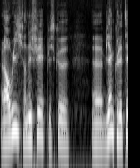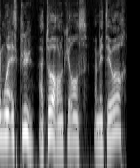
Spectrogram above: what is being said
Alors oui, en effet, puisque euh, bien que les témoins excluent, à tort en l'occurrence, un météore,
